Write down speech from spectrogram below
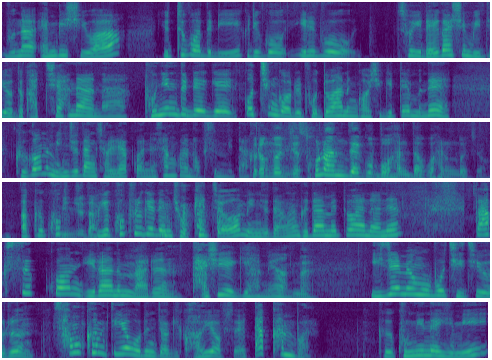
문화 MBC와 유튜버들이 그리고 일부 소위 레가시 미디어도 같이 하나하나 본인들에게 꽂힌 거를 보도하는 것이기 때문에 그거는 민주당 전략과는 상관없습니다. 그런 건 이제 손 안 대고 뭐 한다고 하는 거죠. 아, 그 코, 민주당. 그게 코 풀게 되면 좋겠죠. 민주당은. 그 다음에 또 하나는 박스권이라는 말은 다시 얘기하면 네. 이재명 후보 지지율은 성큼 뛰어오른 적이 거의 없어요. 딱 한 번. 그 국민의힘이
